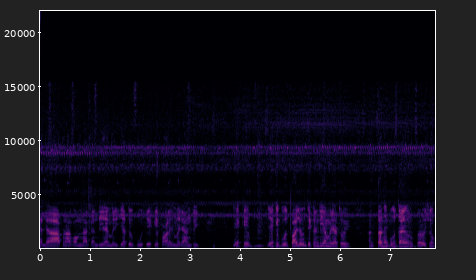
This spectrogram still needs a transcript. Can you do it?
એટલે આપણા ગામના ગંઢિયા મરી ગયા તો ભૂત એકે ભાળે જ મર્યા નથી એકે એકે ભૂત પાલ્યો નથી ગંઢિયા મર્યા તોય. અને તને ભૂત આવ્યું પેલો શું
